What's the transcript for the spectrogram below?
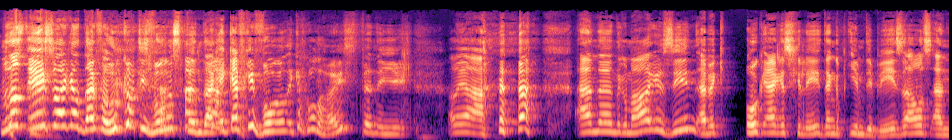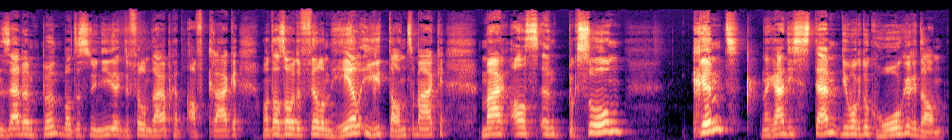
maar dat is het eerste wat ik aan dacht van, hoe komt die vogelspin daar? Ik heb geen vogel, ik heb gewoon huisspinnen hier. Allee, ja. en eh, normaal gezien heb ik ook ergens gelezen, denk op IMDb zelfs, en ze hebben een punt, maar het is nu niet dat ik de film daarop ga afkraken, want dat zou de film heel irritant maken. Maar als een persoon krimpt, dan gaat die stem, die wordt ook hoger dan.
